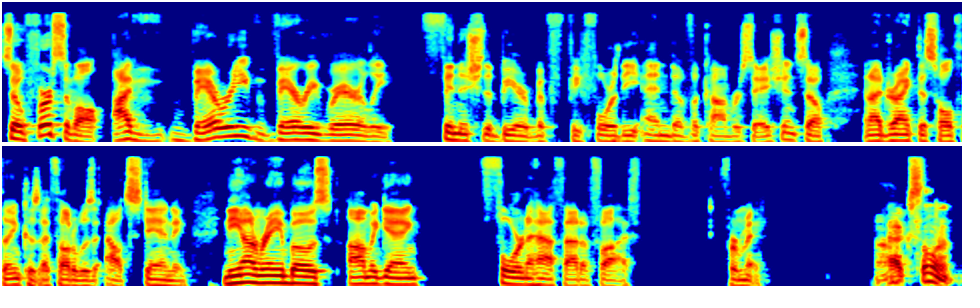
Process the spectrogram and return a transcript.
So first of all, I very, very rarely finish the beer bef- before the end of a conversation. So, and I drank this whole thing because I thought it was outstanding. Neon rainbows, Amagang, four and a half out of five for me. Excellent.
